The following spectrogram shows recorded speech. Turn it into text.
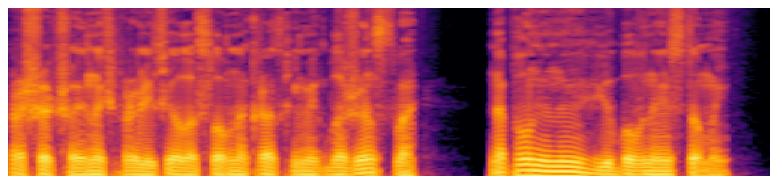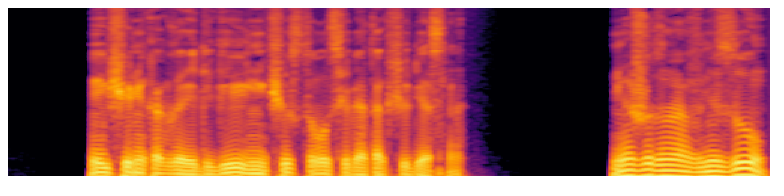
Прошедшая ночь пролетела словно краткий миг блаженства, наполненный любовной истомой. И еще никогда Эдигей не чувствовал себя так чудесно. Неожиданно внизу,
